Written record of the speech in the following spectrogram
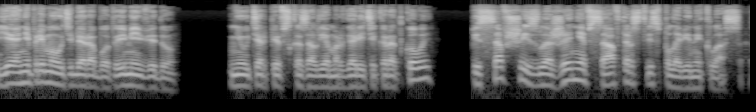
«Я не приму у тебя работу, имей в виду», не утерпев, сказал я Маргарите Коротковой, писавшей изложение в соавторстве с половиной класса.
